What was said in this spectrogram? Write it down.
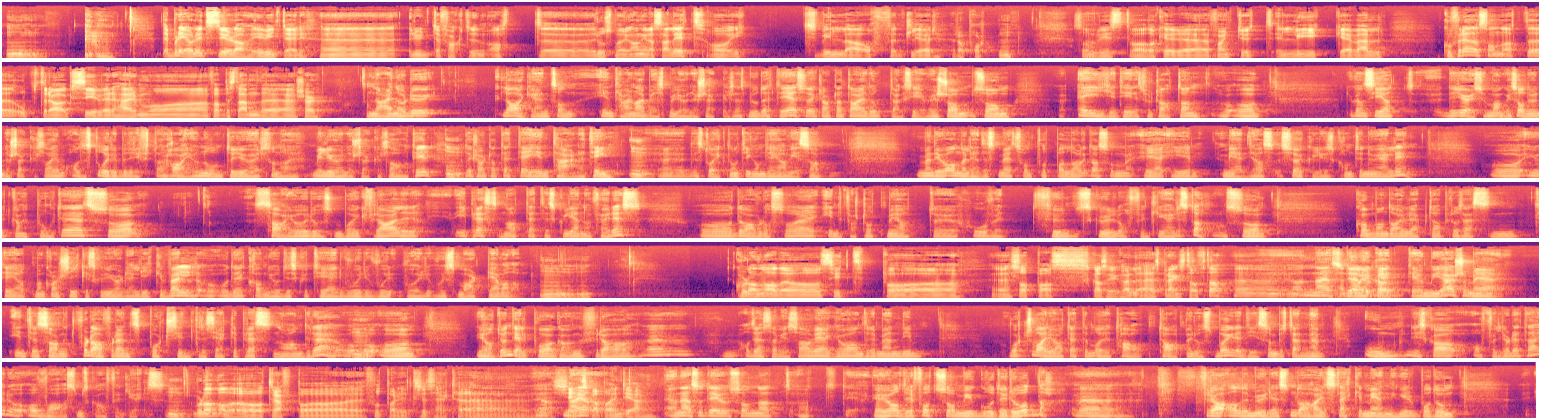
Det ble jo litt styr da i vinter eh, rundt det faktum at eh, Rosenborg angra seg litt og ikke ville offentliggjøre rapporten som viste hva dere eh, fant ut likevel. Hvorfor er det sånn at eh, oppdragsgiver her må få bestemme det sjøl? Nei, når du lager en sånn intern arbeidsmiljøundersøkelse, som jo dette er, så er det klart at da er det oppdragsgiver som, som eier de resultatene. Og, og du kan si at det gjøres jo mange sånne undersøkelser. Alle store bedrifter har jo noen til å gjøre sånne miljøundersøkelser av og til. Det er klart at dette er interne ting. Mm. Det står ikke noen ting om det i avisa. Men det er jo annerledes med et sånt fotballag da, som er i medias søkelys kontinuerlig. Og i utgangspunktet så sa jo Rosenborg fra eller i pressen at dette skulle gjennomføres. Og det var vel også innforstått med at uh, hovedfunn skulle offentliggjøres. da. Og så kom man da i løpet av prosessen til at man kanskje ikke skulle gjøre det likevel. Og, det kan vi jo diskutere hvor, hvor, hvor, hvor smart det var, da. Hvordan var det å sitte på eh, såpass hva skal vi kalle det, sprengstoff, da? Eh, Ja, nei, altså, det, var, jo- det, det er jo mye her som er interessant for, da, for den sportsinteresserte pressen og andre. Og, og, og vi hadde jo en del pågang fra eh, Adresseavisa, VG og andre, men vi, vårt svar er jo at dette må de ta ta opp med Rosenborg. Det er de som bestemmer om de skal offentliggjøre dette her, og, og hva som skal offentliggjøres. Mm. Hvordan var det å treffe på fotballinteresserte Ja, kjennskaper den tida? Ja, nei, altså det er jo sånn at, at det, Vi har jo aldri fått så mye gode råd da, eh, fra alle mulige som da har sterke meninger både om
